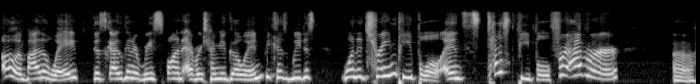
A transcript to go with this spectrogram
oh, and by the way, this guy's gonna respawn every time you go in because we just want to train people and test people forever. Ugh.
